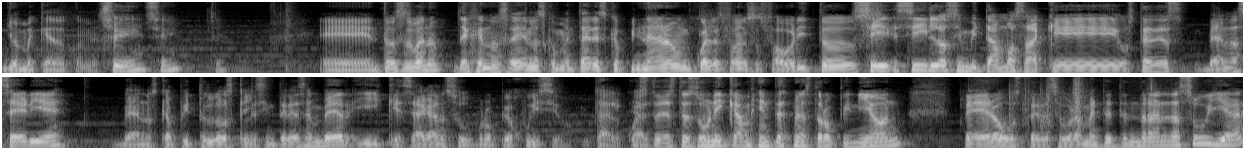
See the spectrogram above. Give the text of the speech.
Yo me quedo con eso. Sí, sí. Eh, entonces, bueno, déjenos ahí en los comentarios qué opinaron, cuáles fueron sus favoritos. Sí, sí, los invitamos a que ustedes vean la serie, vean los capítulos que les interesen ver y que se hagan su propio juicio. Tal cual. Esto, esto es únicamente nuestra opinión, pero ustedes seguramente tendrán la suya.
